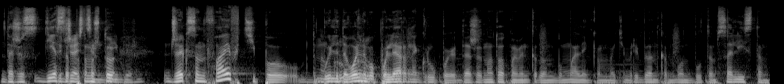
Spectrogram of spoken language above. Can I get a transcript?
Даже с детства, потому что Бибер. Джексон 5, типа, были гру- довольно группа, популярной группой, даже на тот момент, когда он был маленьким этим ребенком, он был там солистом.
